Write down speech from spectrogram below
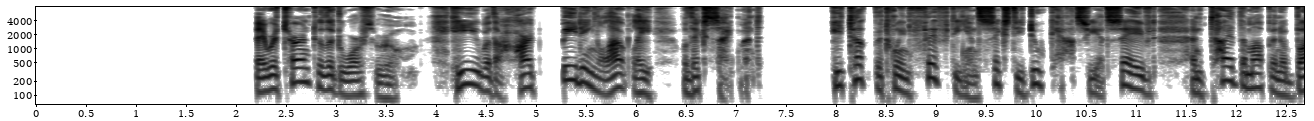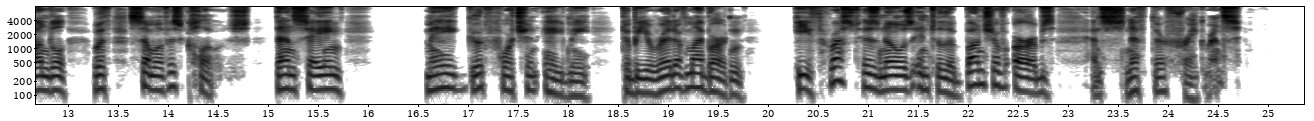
They returned to the dwarf's room, he with a heart beating loudly with excitement. He took between fifty and sixty ducats he had saved and tied them up in a bundle with some of his clothes, then saying, May good fortune aid me to be rid of my burden. He thrust his nose into the bunch of herbs and sniffed their fragrance.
